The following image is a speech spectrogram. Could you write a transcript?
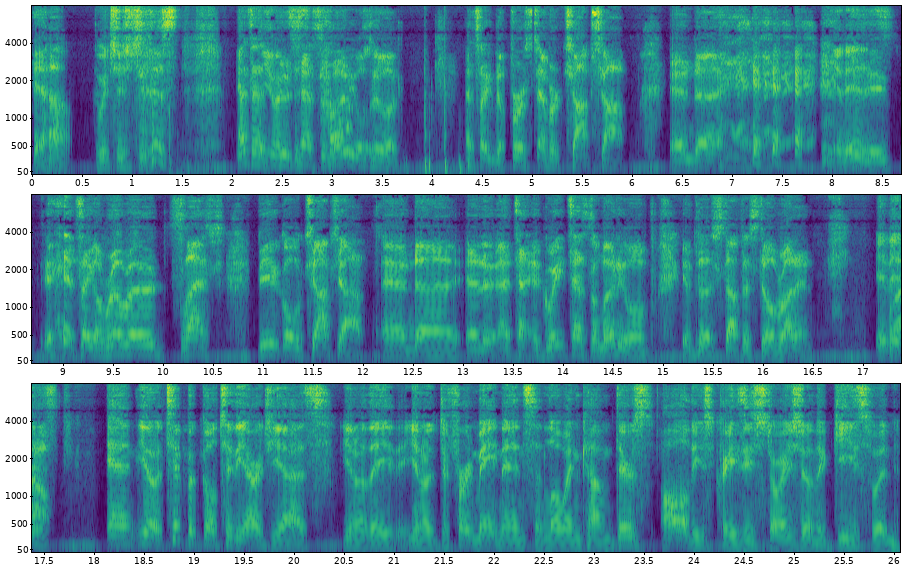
Yeah. Uh, which is just that's a good testimonial to it. That's like the first ever chop shop, and uh, it is. It's like a railroad slash vehicle chop shop, and uh, and a, te- a, great testimonial of if the stuff is still running. It wow. is, and you know, typical to the RGS, you know, they you know deferred maintenance and low income. There's all these crazy stories. You know, the geese would,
